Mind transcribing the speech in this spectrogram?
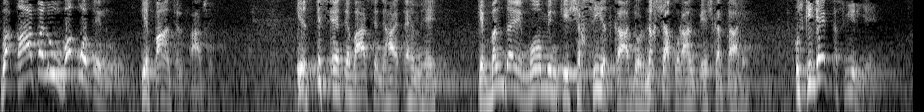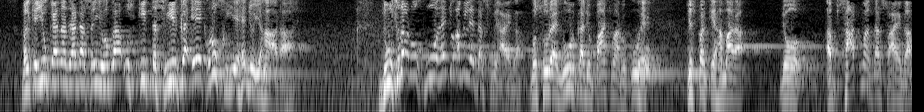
وہ قاتلو و کوتےلو یہ پانچ الفاظ ہیں۔ اس اعتبار سے نہایت اہم ہے کہ بندہ مومن کی شخصیت کا جو نقشہ قرآن پیش کرتا ہے اس کی ایک تصویر یہ ہے۔ بلکہ یوں کہنا زیادہ صحیح ہوگا، اس کی تصویر کا ایک رخ یہ ہے جو یہاں آ رہا ہے۔ دوسرا رخ وہ ہے جو اگلے درس میں آئے گا۔ وہ سورہ نور کا جو پانچواں رکو ہے، جس پر کہ ہمارا جو اب ساتواں درس آئے گا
